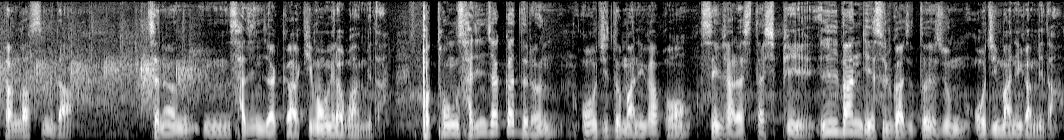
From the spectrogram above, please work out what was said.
반갑습니다. 저는 음, 사진작가 김홍이라고 합니다. 보통 사진작가들은 오지도 많이 가고 선생님 잘 아시다시피 일반 예술가들도 요즘 오지 많이 갑니다.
